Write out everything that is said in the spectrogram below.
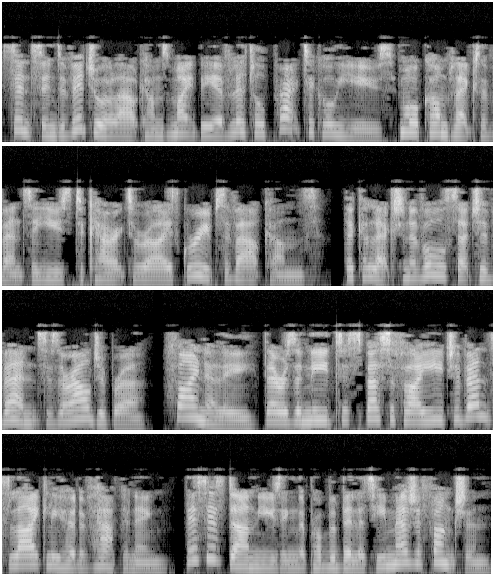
Since individual outcomes might be of little practical use, more complex events are used to characterize groups of outcomes. The collection of all such events is a algebra. Finally, there is a need to specify each event's likelihood of happening. This is done using the probability measure function.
